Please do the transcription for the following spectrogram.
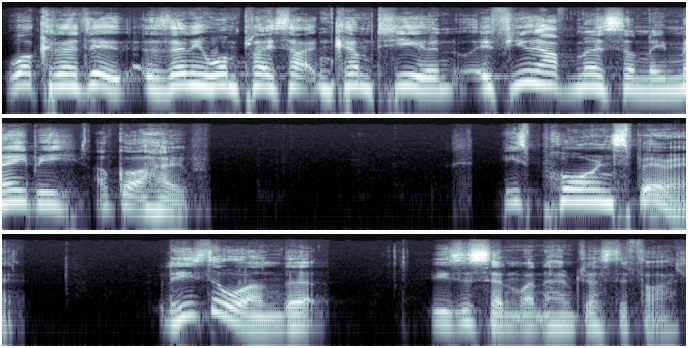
What can I do? There's only one place I can come to you, and if you have mercy on me, maybe I've got hope. He's poor in spirit, but he's the one that Jesus sent went home justified.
